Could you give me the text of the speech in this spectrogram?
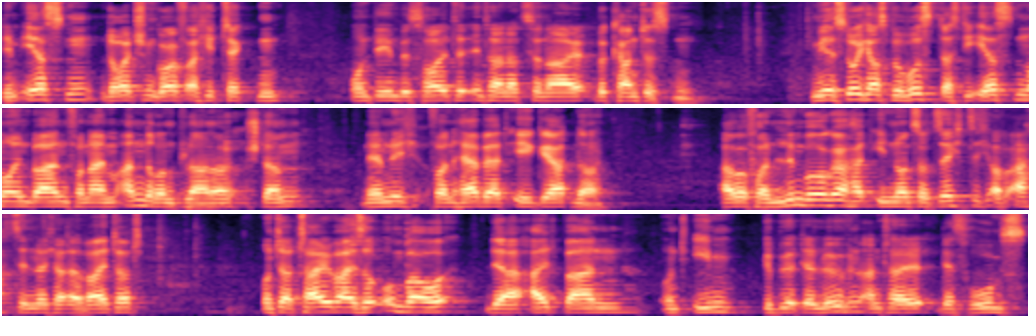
dem ersten deutschen Golfarchitekten und dem bis heute international bekanntesten. Mir ist durchaus bewusst, dass die ersten neun Bahnen von einem anderen Planer stammen, nämlich von Herbert E. Gärtner. Aber von Limburger hat ihn 1960 auf 18 Löcher erweitert. Unter teilweise Umbau der Altbahn und ihm gebührt der Löwenanteil des Ruhms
